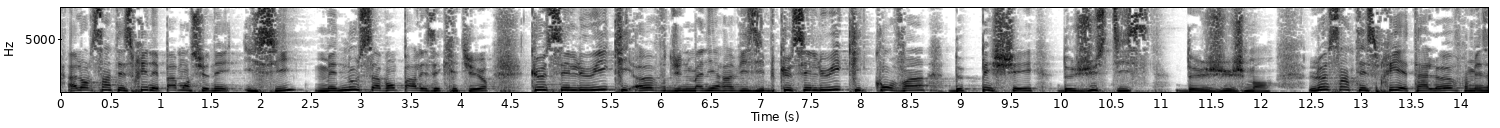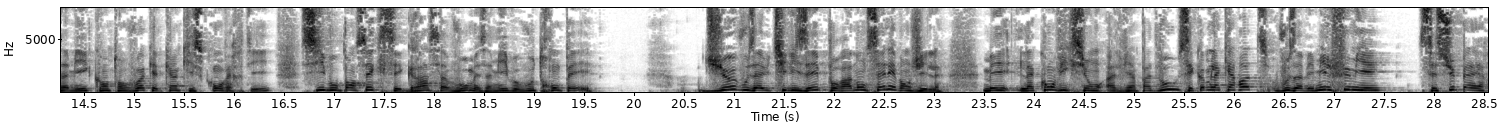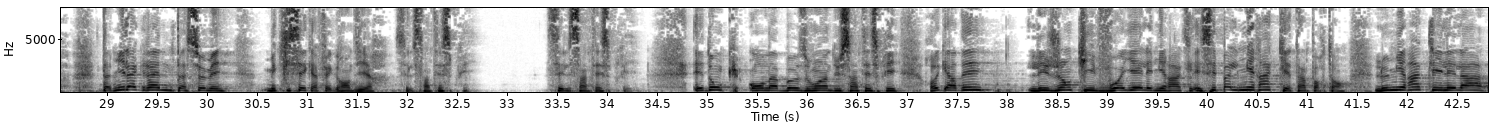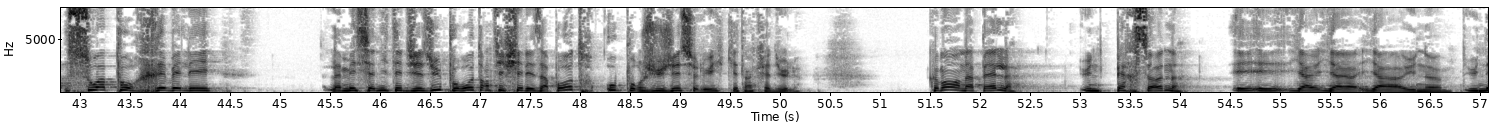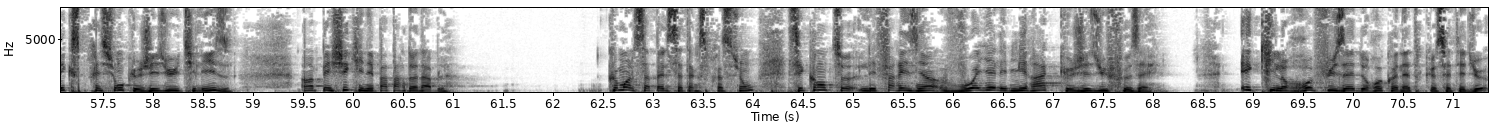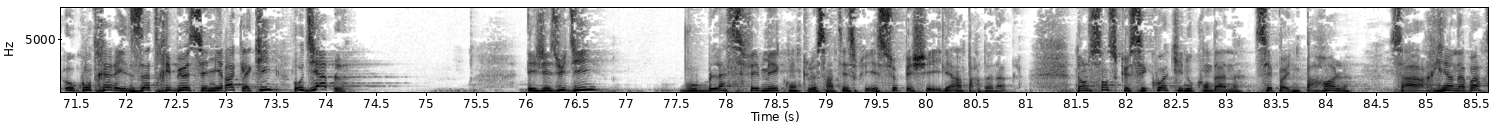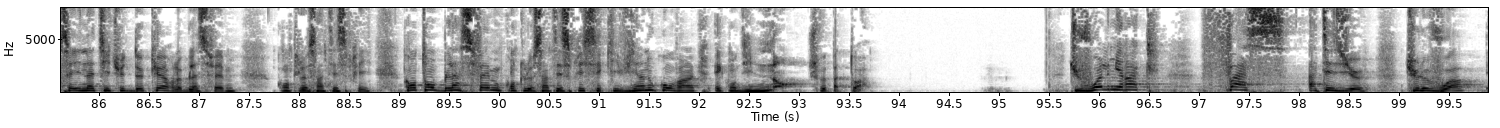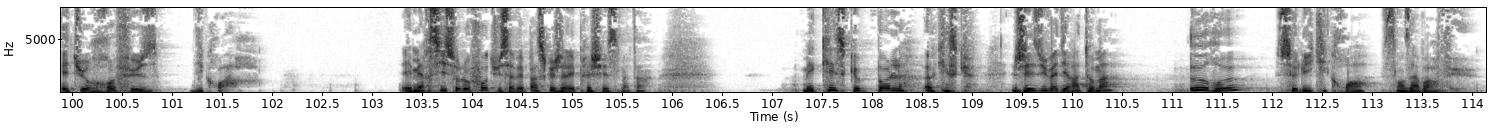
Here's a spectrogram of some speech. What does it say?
Alors le Saint-Esprit n'est pas mentionné ici, mais nous savons par les Écritures que c'est lui qui œuvre d'une manière invisible, que c'est lui qui convainc de péché, de justice, de jugement. Le Saint-Esprit est à l'œuvre, mes amis, quand on voit quelqu'un qui se convertit. Si vous pensez que c'est grâce à vous, mes amis, vous vous trompez. Dieu vous a utilisé pour annoncer l'évangile. Mais la conviction, elle vient pas de vous. C'est comme la carotte. Vous avez mis le fumier. C'est super. T'as mis la graine, t'as semé. Mais qui c'est qui a fait grandir? C'est le Saint-Esprit. C'est le Saint-Esprit. Et donc, on a besoin du Saint-Esprit. Regardez les gens qui voyaient les miracles. Et c'est pas le miracle qui est important. Le miracle, il est là soit pour révéler la messianité de Jésus, pour authentifier les apôtres ou pour juger celui qui est incrédule. Comment on appelle une personne et il y a, une, une expression que Jésus utilise, un péché qui n'est pas pardonnable. Comment elle s'appelle cette expression? C'est quand les pharisiens voyaient les miracles que Jésus faisait et qu'ils refusaient de reconnaître que c'était Dieu. Au contraire, ils attribuaient ces miracles à qui? Au diable. Et Jésus dit, vous blasphémez contre le Saint-Esprit et ce péché, il est impardonnable. Dans le sens que c'est quoi qui nous condamne? C'est pas une parole. Ça a rien à voir, c'est une attitude de cœur le blasphème contre le Saint-Esprit. Quand on blasphème contre le Saint-Esprit, c'est qu'il vient nous convaincre et qu'on dit non, je veux pas de toi. Tu vois le miracle face à tes yeux, tu le vois et tu refuses d'y croire. Et merci Solofo, tu savais pas ce que j'allais prêcher ce matin. Mais qu'est-ce que Paul, euh, qu'est-ce que Jésus va dire à Thomas? Heureux celui qui croit sans avoir vu.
